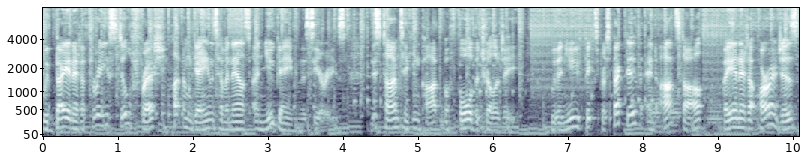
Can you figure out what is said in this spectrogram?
With Bayonetta 3 still fresh, Platinum Games have announced a new game in the series, this time taking part before the trilogy. With a new fixed perspective and art style, Bayonetta Origins,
